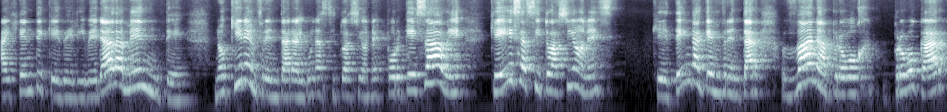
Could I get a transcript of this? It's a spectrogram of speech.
Hay gente que deliberadamente no quiere enfrentar algunas situaciones porque sabe que esas situaciones que tenga que enfrentar van a provocar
